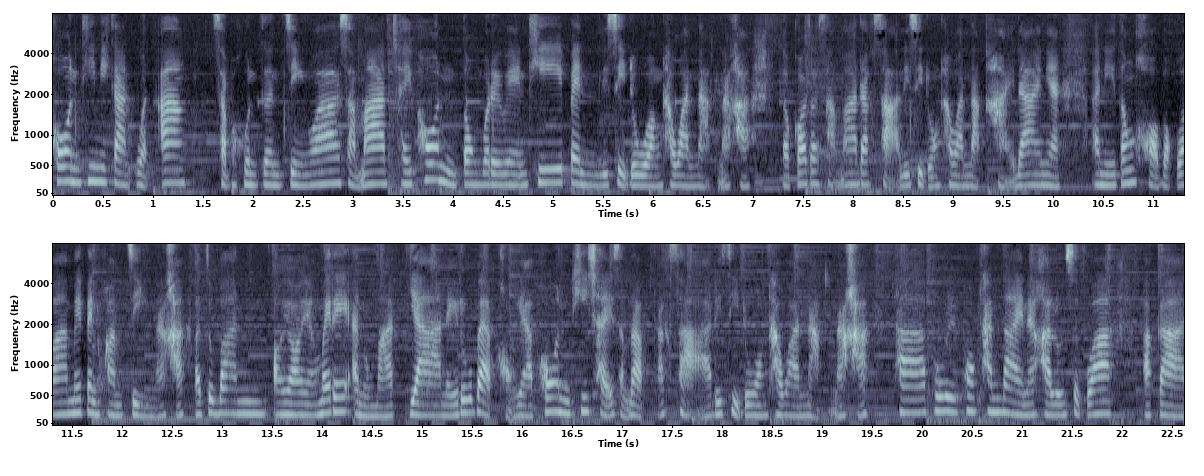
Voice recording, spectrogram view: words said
พ่นที่มีการอวดอ้างสรรพคุณเกินจริงว่าสามารถใช้พ่นตรงบริเวณที่เป็นลิสีดวงทวารหนักนะคะ แล้วก็จะสามารถรักษาลิสีดวงทวารหนักหายได้เนี่ยอันนี้ต้องขอบอกว่าไม่เป็นความจริงนะคะ ปัจจุบันออยยังไม่ได้อนุมัติยาในรูปแบบของยาพ่นที่ใช้สำหรับรักษาลิสีดวงทวารหนักนะคะ ถ้าผู้บริโภคท่านใดนะคะ รู้สึกว่าอาการ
